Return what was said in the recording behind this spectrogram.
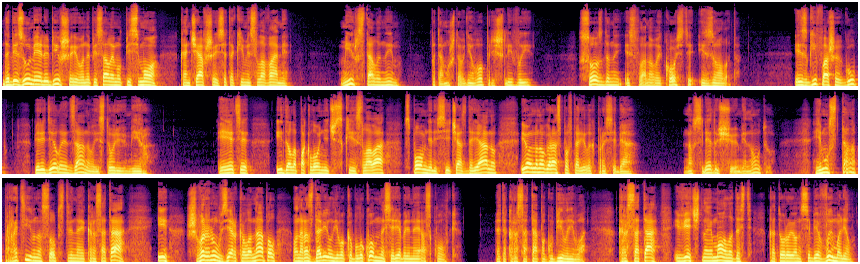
до безумия любивший его, написал ему письмо, кончавшееся такими словами «Мир стал иным, потому что в него пришли вы, созданный из слоновой кости и золота. Изгиб ваших губ переделает заново историю мира». И эти идолопоклоннические слова вспомнились сейчас Дариану, и он много раз повторил их про себя. Но в следующую минуту ему стала противна собственная красота, и, швырнув зеркало на пол, он раздавил его каблуком на серебряные осколки. Эта красота погубила его. Красота и вечная молодость, которую он себе вымолил.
